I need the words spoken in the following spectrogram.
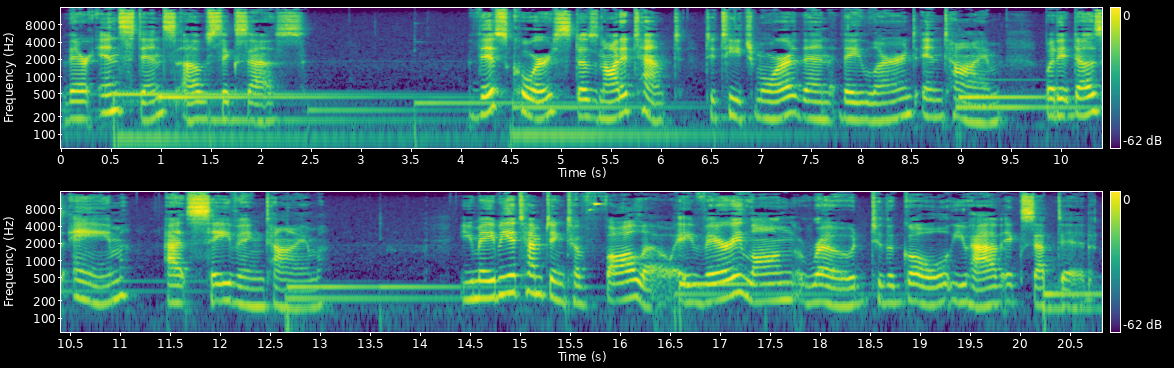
their instants of success. This course does not attempt to teach more than they learned in time, but it does aim at saving time. You may be attempting to follow a very long road to the goal you have accepted.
